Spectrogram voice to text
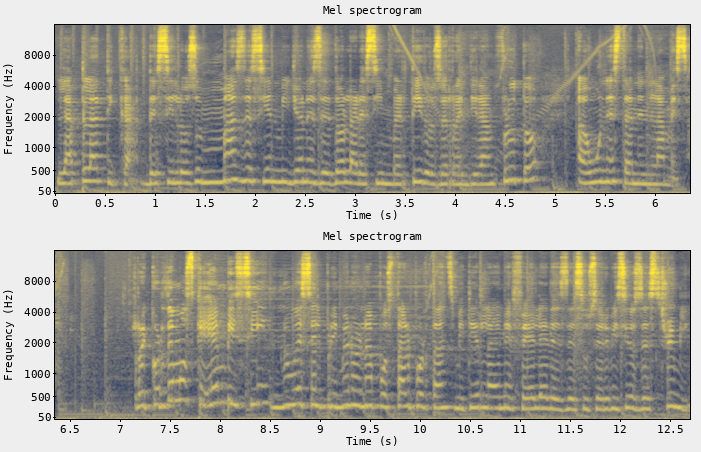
La plática de si los más de 100 millones de dólares invertidos se rendirán fruto aún están en la mesa. Recordemos que NBC no es el primero en apostar por transmitir la NFL desde sus servicios de streaming.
